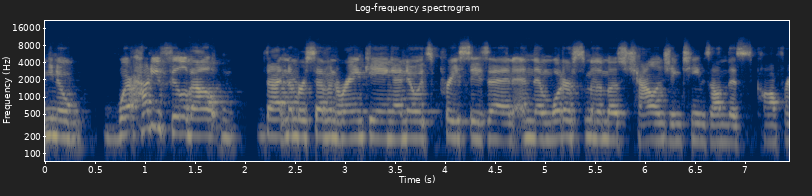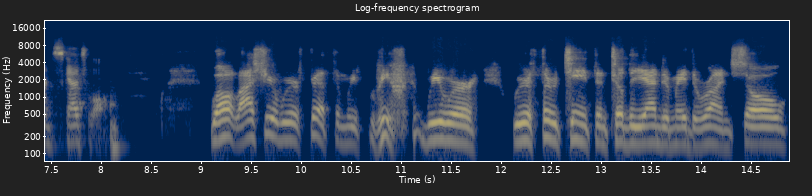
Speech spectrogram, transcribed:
you know, where? How do you feel about that number seven ranking? I know it's preseason. And then what are some of the most challenging teams on this conference schedule? Well, last year we were fifth and we, we, we were, we were 13th until the end and made the run. So,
